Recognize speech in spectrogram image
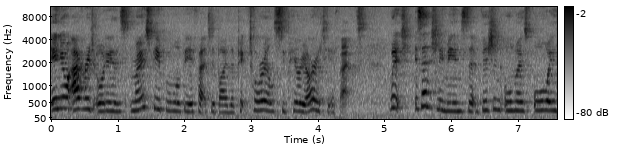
In your average audience, most people will be affected by the pictorial superiority effect, which essentially means that vision almost always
